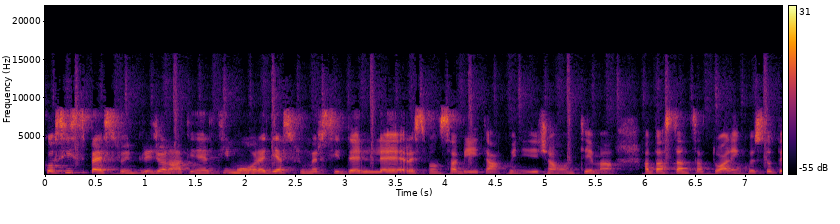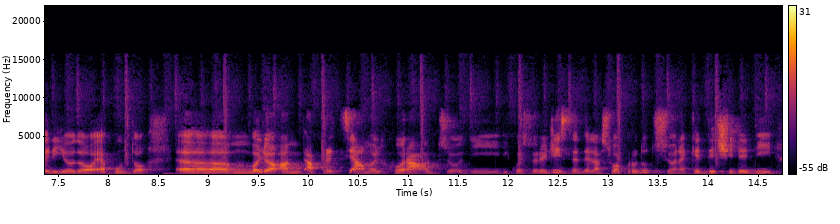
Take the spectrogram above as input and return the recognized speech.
così spesso imprigionati nel timore di assumersi delle responsabilità. Quindi diciamo un tema abbastanza attuale in questo periodo e appunto ehm, voglio, am- apprezziamo il coraggio di, di, questo regista e della sua produzione che decide di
